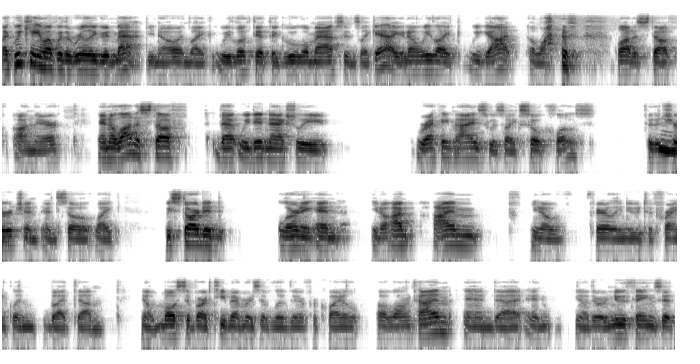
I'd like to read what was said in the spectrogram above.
like we came up with a really good map, you know, and like we looked at the Google Maps, and it's like, yeah, you know, we like we got a lot of a lot of stuff on there, and a lot of stuff that we didn't actually recognize was like so close to the Mm. church and and so like we started learning and you know i'm i'm you know fairly new to franklin but um you know most of our team members have lived there for quite a, a long time and uh and you know there were new things that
